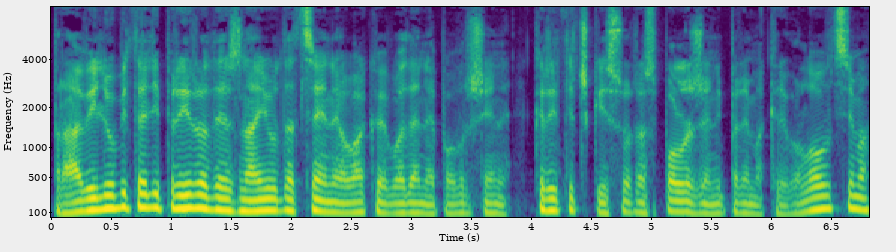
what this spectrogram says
Pravi ljubitelji prirode znaju da cene ovakve vodene površine. Kritički su raspoloženi prema krivolovcima,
